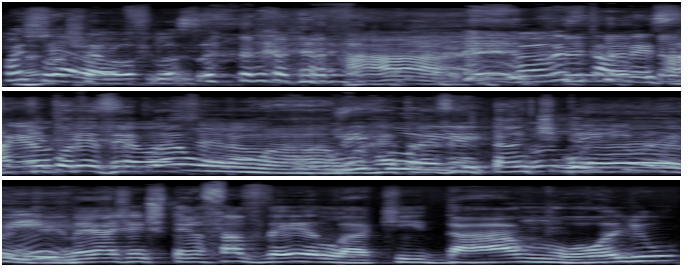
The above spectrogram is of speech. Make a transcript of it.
Quais né? são as xerófilas? ah, Vamos esclarecer. Aqui, por exemplo, é uma, uma representante grande. Né? A gente tem a favela, que dá um óleo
